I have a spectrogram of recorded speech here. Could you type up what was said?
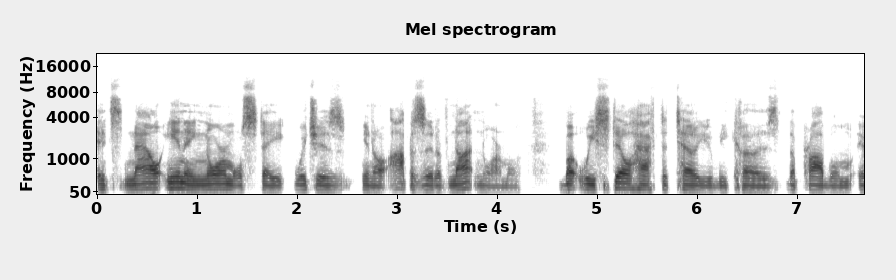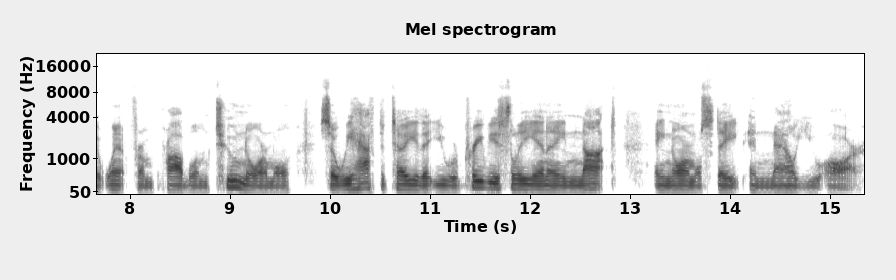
it's now in a normal state, which is you know opposite of not normal, but we still have to tell you because the problem it went from problem to normal. So we have to tell you that you were previously in a not a normal state and now you are.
